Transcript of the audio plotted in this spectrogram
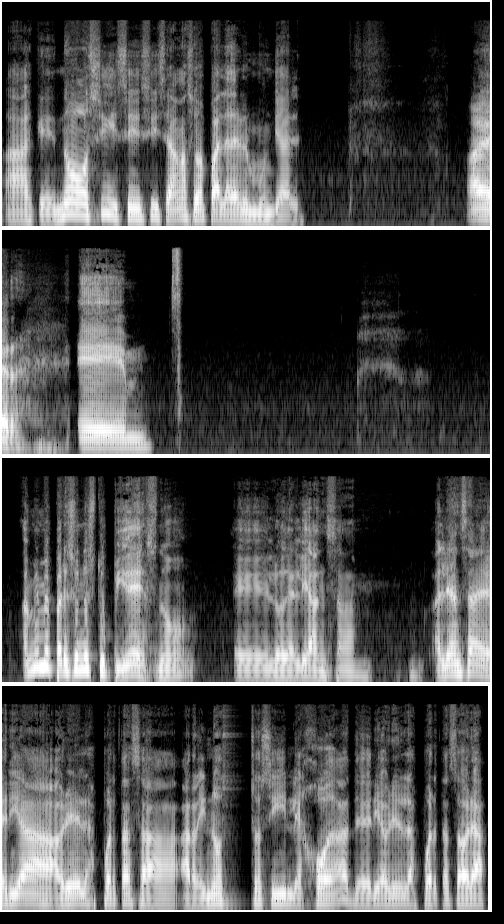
Ah, que no, sí, sí, sí, se van a sumar para del mundial. A ver, eh, a mí me parece una estupidez, ¿no? Eh, lo de Alianza. Alianza debería abrir las puertas a, a Reynoso, sí, le joda, debería abrir las puertas. Ahora,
